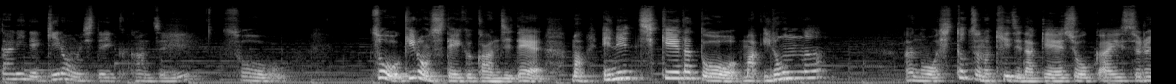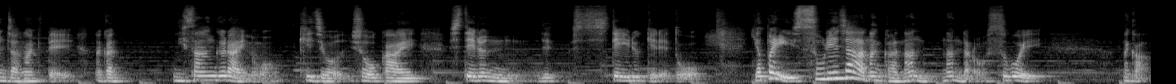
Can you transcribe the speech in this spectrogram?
2人で議論していく感じ？そう。そう、議論していく感じで、まあ、NHK だと、まあ、いろんな、あの、一つの記事だけ紹介するんじゃなくて、なんか、2、3ぐらいの記事を紹介してるんで、しているけれど、やっぱりそれじゃあ、なんか、なん、なんだろう、すごい、なんか、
